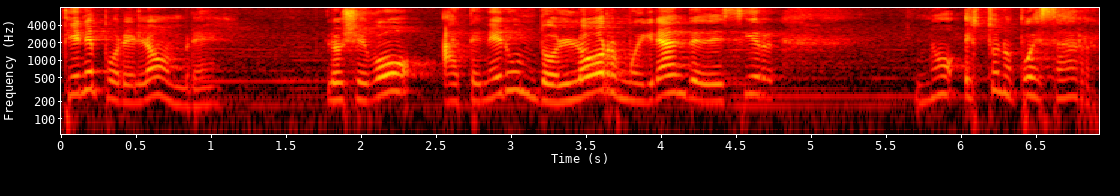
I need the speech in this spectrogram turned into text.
tiene por el hombre, lo llevó a tener un dolor muy grande, decir, no, esto no puede ser.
